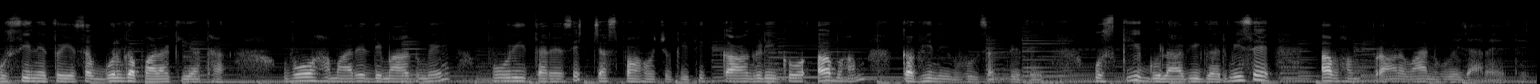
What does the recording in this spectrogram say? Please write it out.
उसी ने तो ये सब गुलगपाड़ा किया था। वो हमारे दिमाग में पूरी तरह से चस्पा हो चुकी थी। कांगड़ी को अब हम कभी नहीं भूल सकते थे। उसकी गुलाबी गर्मी से अब हम प्राणवान हुए जा रहे थे।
